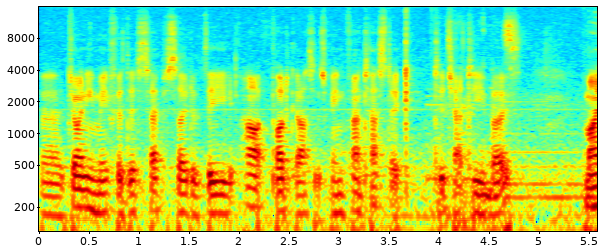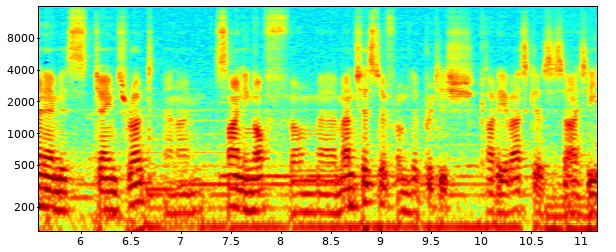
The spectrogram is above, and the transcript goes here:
for, joining me for this episode of the Heart Podcast. It's been fantastic to chat to you both. My name is James Rudd, and I'm signing off from uh, Manchester from the British Cardiovascular Society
